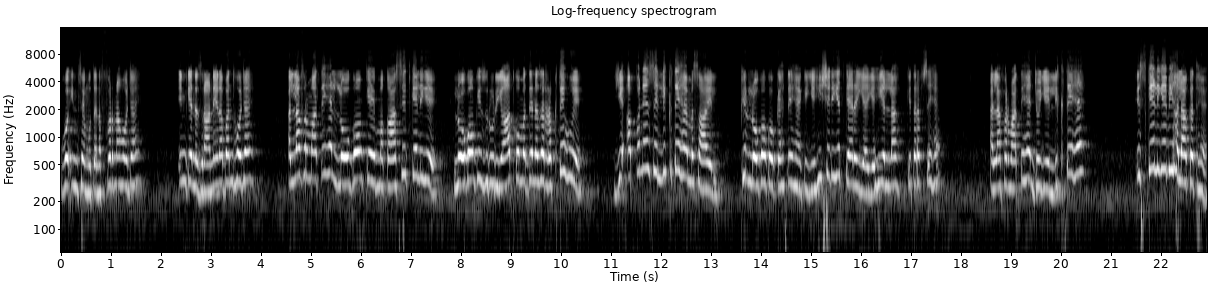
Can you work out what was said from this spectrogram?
وہ ان سے متنفر نہ ہو جائے ان کے نذرانے نہ بند ہو جائیں۔ اللہ فرماتے ہیں، لوگوں کے مقاصد کے لیے، لوگوں کی ضروریات کو مد نظر رکھتے ہوئے یہ اپنے سے لکھتے ہیں مسائل۔ پھر لوگوں کو کہتے ہیں کہ یہی شریعت کہہ رہی ہے، یہی اللہ کی طرف سے ہے۔ اللہ فرماتے ہیں جو یہ لکھتے ہیں، اس کے لیے بھی ہلاکت ہے۔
